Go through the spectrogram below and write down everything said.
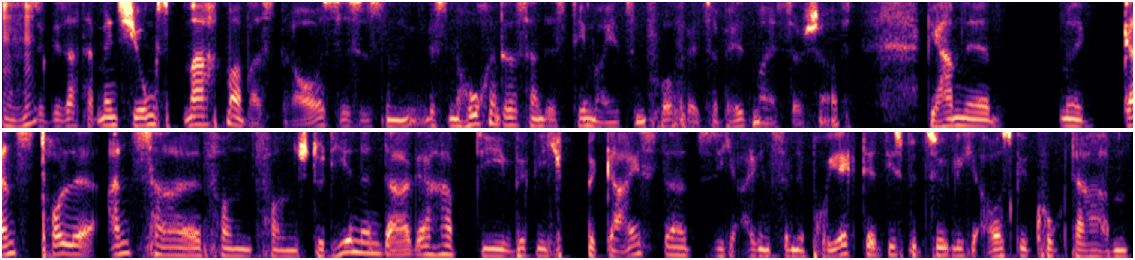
Mhm. Also gesagt hat, Mensch Jungs, macht mal was draus. Das ist ein, das ist ein hochinteressantes Thema jetzt im Vorfeld zur Weltmeisterschaft. Wir haben eine, eine ganz tolle Anzahl von, von Studierenden da gehabt, die wirklich begeistert sich einzelne Projekte diesbezüglich ausgeguckt haben.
